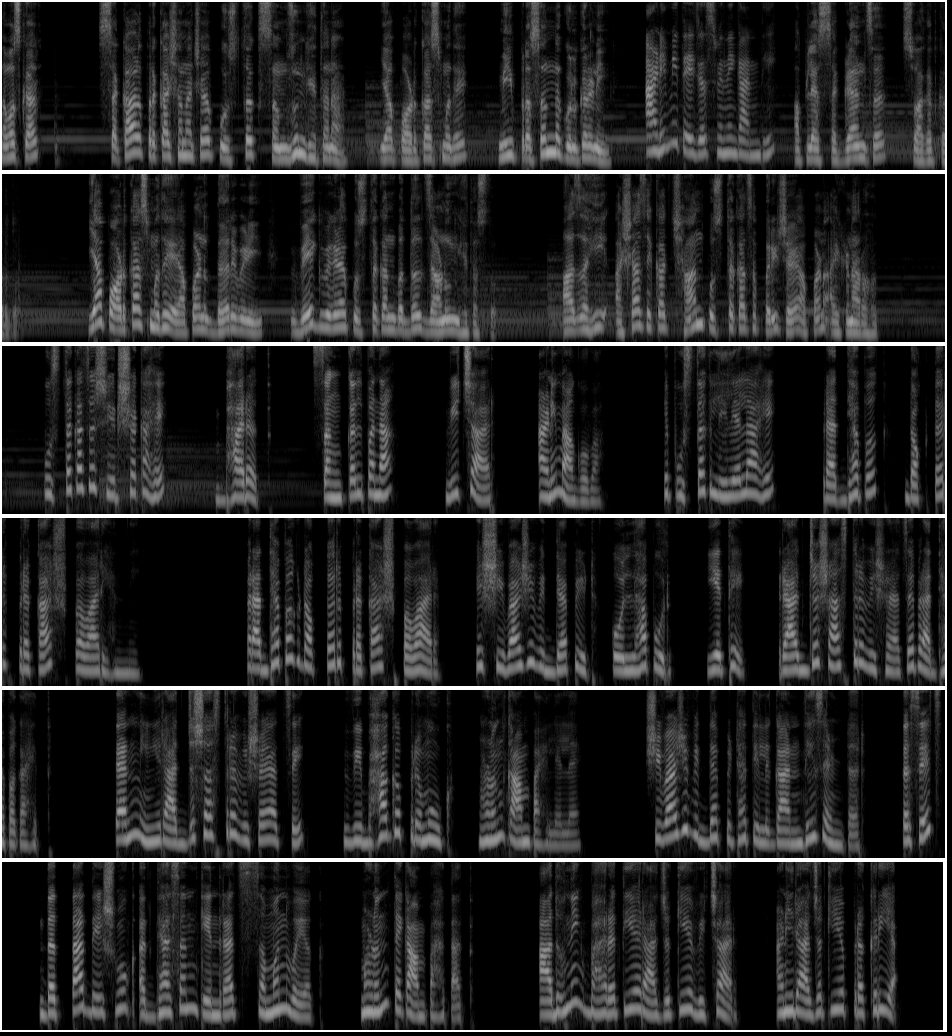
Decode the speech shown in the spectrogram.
नमस्कार. सकाळ प्रकाशनाच्या पुस्तक समजून घेताना या पॉडकास्टमध्ये मी प्रसन्न कुलकर्णी आणि मी तेजस्विनी गांधी. आपल्या सगळ्यांचं स्वागत करतो. या पॉडकास्टमध्ये आपण दरवेळी वेगवेगळ्या पुस्तकांबद्दल जाणून घेत असतो. आजही अशाच एका छान पुस्तकाचा परिचय आपण ऐकणार आहोत. पुस्तकाचं शीर्षक आहे भारत संकल्पना विचार आणि मागोवा. हे पुस्तक लिहिलेलं आहे प्राध्यापक डॉक्टर प्रकाश पवार यांनी. प्राध्यापक डॉक्टर प्रकाश पवार हे शिवाजी विद्यापीठ कोल्हापूर येथे राज्यशास्त्र विषयाचे प्राध्यापक आहेत. त्यांनी राज्यशास्त्र विषयाचे विभाग प्रमुख म्हणून काम पाहिलेलं आहे. शिवाजी विद्यापीठातील गांधी सेंटर तसेच दत्ता देशमुख अध्यासन केंद्रात समन्वयक म्हणून ते काम पाहतात. आधुनिक भारतीय राजकीय विचार आणि राजकीय प्रक्रिया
